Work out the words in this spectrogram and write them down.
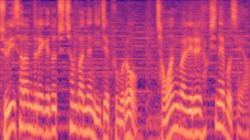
주위 사람들에게도 추천받는 이 제품으로 정원 관리를 혁신해보세요.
